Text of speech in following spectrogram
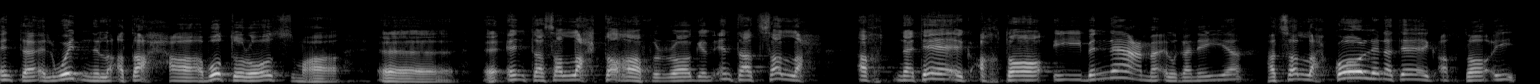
أنت الودن اللي قطعها بطرس مع آه انت صلحتها في الراجل انت هتصلح. نتائج أخطائي بالنعمة الغنية هتصلح كل نتائج أخطائي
